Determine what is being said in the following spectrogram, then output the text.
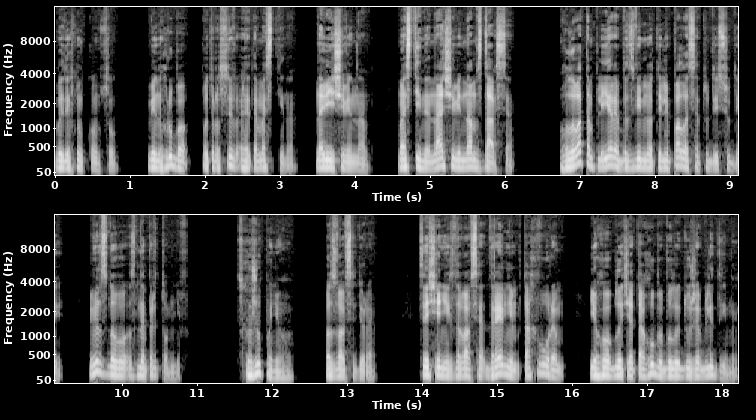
видихнув консул. Він грубо потрусив гета Мастіна. Навіщо він нам? Мастіне, нащо він нам здався? Голова тамплієра безвільно теліпалася туди-сюди. Він знову знепритомнів. Схожу по нього, озвався Дюре. Священник здавався древнім та хворим, його обличчя та губи були дуже блідими.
